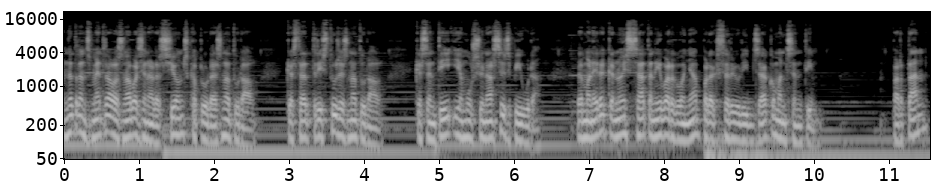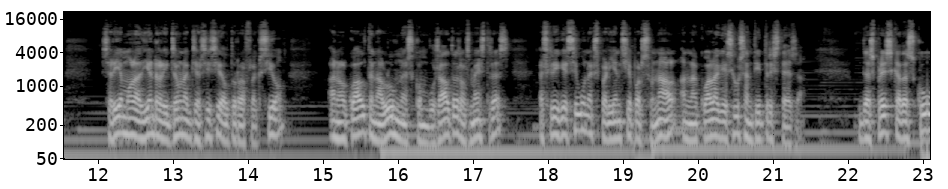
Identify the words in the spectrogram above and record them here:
Hem de transmetre a les noves generacions que plorar és natural, que estar tristos és natural, que sentir i emocionar-se és viure, de manera que no és sa tenir vergonya per exterioritzar com ens sentim. Per tant, seria molt adient realitzar un exercici d'autoreflexió en el qual tant alumnes com vosaltres, els mestres, escriguéssiu una experiència personal en la qual haguéssiu sentit tristesa. Després cadascú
